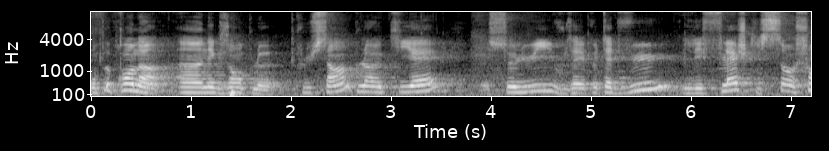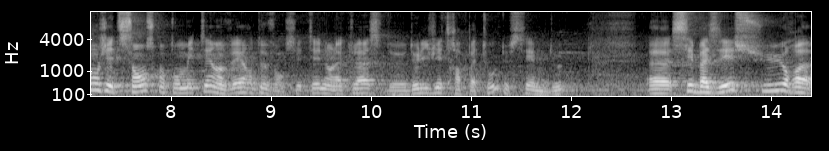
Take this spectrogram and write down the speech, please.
On peut prendre un exemple plus simple qui est celui, vous avez peut-être vu, les flèches qui changeaient de sens quand on mettait un verre devant. C'était dans la classe d'Olivier Trapato, de CM2. Euh, c'est basé sur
